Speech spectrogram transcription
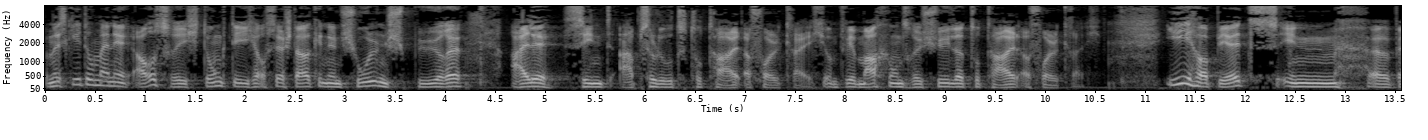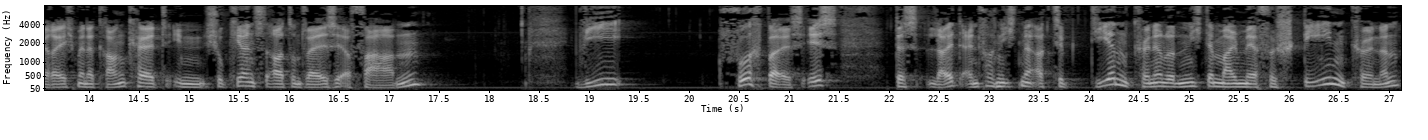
Und es geht um eine Ausrichtung, die ich auch sehr stark in den Schulen spüre. Alle sind absolut total erfolgreich und wir machen unsere Schüler total erfolgreich. Ich habe jetzt im äh, Bereich meiner Krankheit in schockierendster Art und Weise erfahren, wie furchtbar es ist, dass Leute einfach nicht mehr akzeptieren können oder nicht einmal mehr verstehen können,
